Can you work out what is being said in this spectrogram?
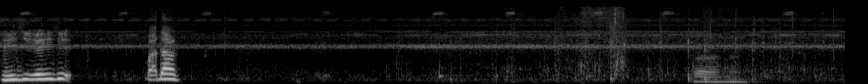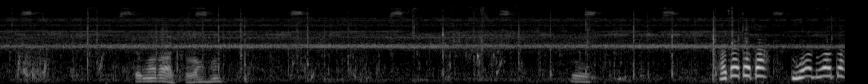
Ya hiji, ya hiji. Padag. Sana. Dengar aja loh. ha. Tuh, Ta, ta, ta, ta. Dua, dua, ta.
